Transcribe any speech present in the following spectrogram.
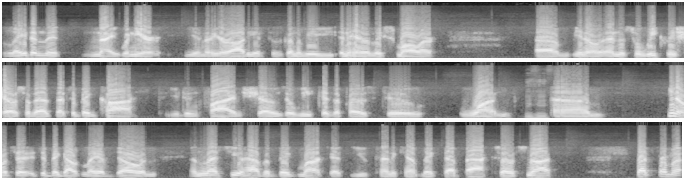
late in the night when your you know your audience is going to be inherently smaller. Um, you know, and it's a weekly show, so that that's a big cost. You're doing five shows a week as opposed to one. Um, you know, it's a it's a big outlay of dough, and unless you have a big market, you kind of can't make that back. So it's not. But from a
